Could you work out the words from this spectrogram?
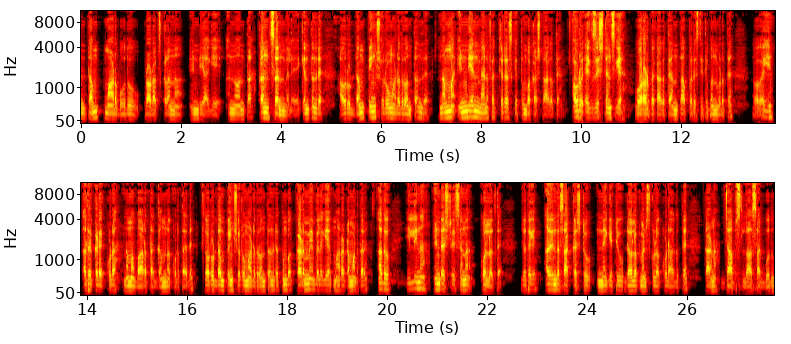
ಡಂಪ್ ಮಾಡಬಹುದು ಪ್ರಾಡಕ್ಟ್ಸ್ ಗಳನ್ನ ಇಂಡಿಯಾಗೆ ಅನ್ನುವಂತ ಕನ್ಸರ್ನ್ ಮೇಲೆ. ಯಾಕೆಂತಂದ್ರೆ ಅವರು ಡಂಪಿಂಗ್ ಶುರು ಮಾಡಿದ್ರು ಅಂತಂದ್ರೆ ನಮ್ಮ ಇಂಡಿಯನ್ ಮ್ಯಾನುಫ್ಯಾಕ್ಚರರ್ಸ್ಗೆ ತುಂಬಾ ಕಷ್ಟ ಆಗುತ್ತೆ. ಅವರು ಎಕ್ಸಿಸ್ಟೆನ್ಸ್ಗೆ ಹೋರಾಡಬೇಕಾಗುತ್ತೆ ಅಂತ ಪರಿಸ್ಥಿತಿ ಬಂದ್ಬಿಡುತ್ತೆ. ಹಾಗಾಗಿ ಅದರ ಕಡೆ ಕೂಡ ನಮ್ಮ ಭಾರತ ಗಮನ ಕೊಡ್ತಾ ಇದೆ. ಅವರು ಡಂಪಿಂಗ್ ಶುರು ಮಾಡಿದ್ರು ಅಂತಂದ್ರೆ ತುಂಬಾ ಕಡಿಮೆ ಬೆಲೆಗೆ ಮಾರಾಟ ಮಾಡ್ತಾರೆ. ಅದು ಇಲ್ಲಿನ ಇಂಡಸ್ಟ್ರೀಸ್ ಅನ್ನ ಕೊಲ್ಲುತ್ತೆ. ಜೊತೆಗೆ ಅದರಿಂದ ಸಾಕಷ್ಟು ನೆಗೆಟಿವ್ ಡೆವಲಪ್ಮೆಂಟ್ಸ್ಗಳು ಕೂಡ ಆಗುತ್ತೆ. ಕಾರಣ ಜಾಬ್ಸ್ ಲಾಸ್ ಆಗ್ಬೋದು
